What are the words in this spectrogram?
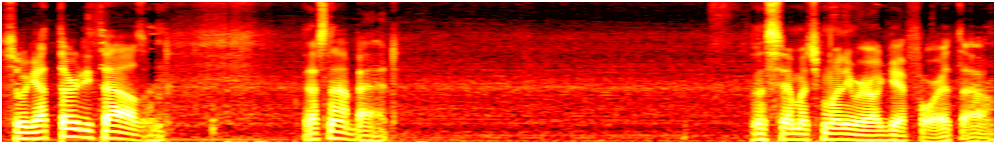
So we got 30,000. That's not bad. Let's see how much money we'll get for it though.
